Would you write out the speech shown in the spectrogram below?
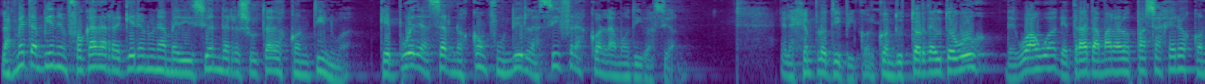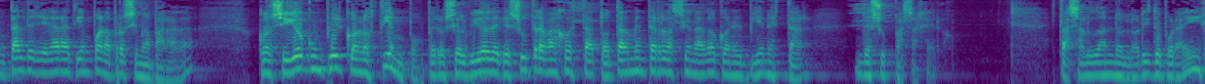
Las metas bien enfocadas requieren una medición de resultados continua que puede hacernos confundir las cifras con la motivación. El ejemplo típico, el conductor de autobús de guagua que trata mal a los pasajeros con tal de llegar a tiempo a la próxima parada. Consiguió cumplir con los tiempos, pero se olvidó de que su trabajo está totalmente relacionado con el bienestar de sus pasajeros. Está saludando el lorito por ahí.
